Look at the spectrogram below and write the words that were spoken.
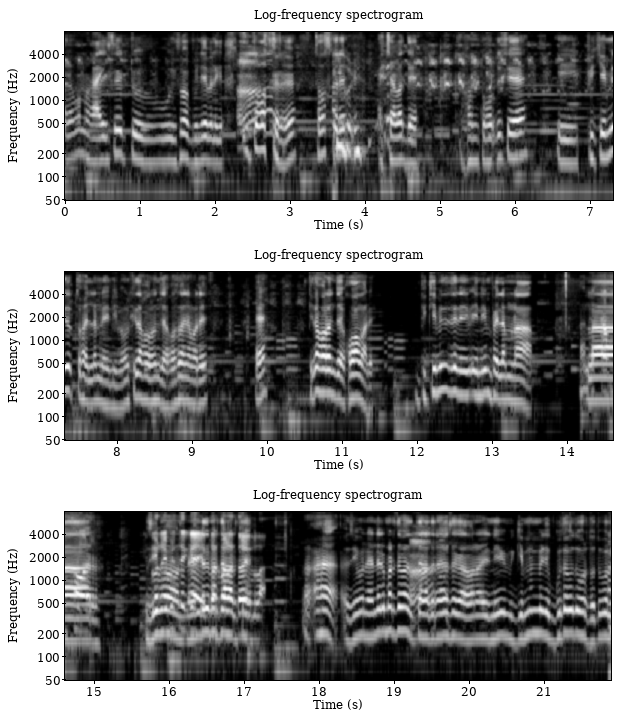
এটা মনে হয় আইসে একটু সব মিলে বেলে তস করে তস করে। আচ্ছা বাদ দে। এখন তো হতেছে এই পিকেমি তো পাইলাম নাই নিবে কিতা হরণ যায় হসাই না মারে হ্যাঁ? কিতা হরণ যায় খোয়া মারে পিকেমি তো এনিম পাইলাম না। আল্লাহর জীবন হ্যান্ডেল মারতে মারতে হ্যাঁ তেনা তেনা হয়েছে গা ওনার গেম গুতা গুতা করতে বলে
